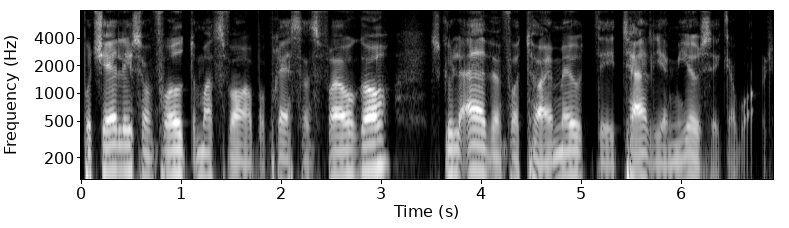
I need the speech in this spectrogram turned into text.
Bocelli som förutom att svara på pressens frågor skulle även få ta emot the Italian Music Award.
